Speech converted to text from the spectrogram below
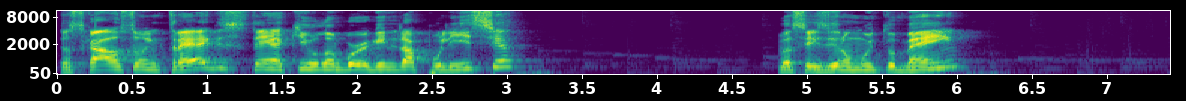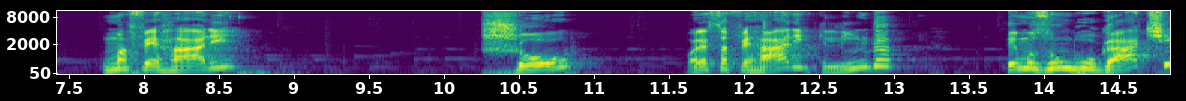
Seus carros estão entregues. Tem aqui o Lamborghini da polícia. Vocês viram muito bem. Uma Ferrari. Show. Olha essa Ferrari, que linda. Temos um Bugatti.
